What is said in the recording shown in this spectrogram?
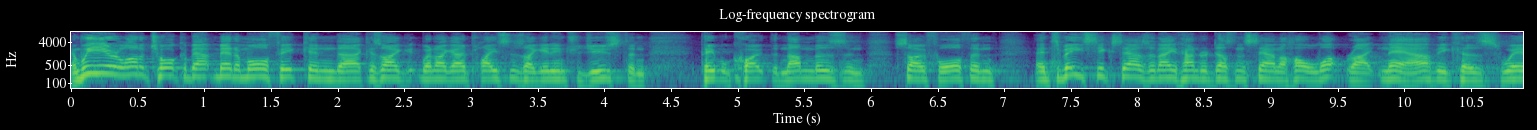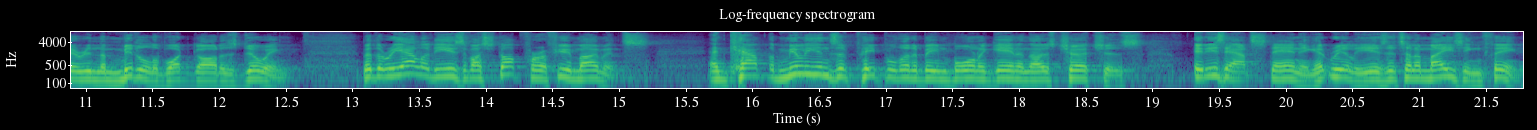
And we hear a lot of talk about metamorphic, and because uh, when I go places, I get introduced and people quote the numbers and so forth. And, and to me, 6,800 doesn't sound a whole lot right now because we're in the middle of what God is doing. But the reality is, if I stop for a few moments and count the millions of people that have been born again in those churches, it is outstanding. It really is. It's an amazing thing.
